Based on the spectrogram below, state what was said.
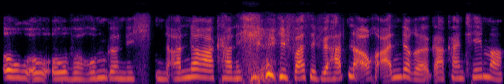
Oh, oh, oh, warum gar nicht ein anderer kann ich, ich weiß nicht, wir hatten auch andere, gar kein Thema.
